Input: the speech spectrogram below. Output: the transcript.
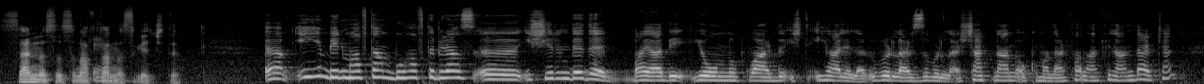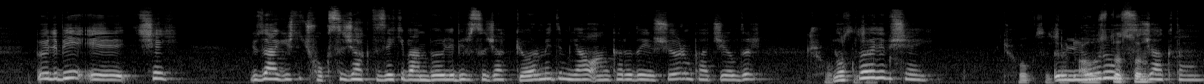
Sen nasılsın? Haftan nasıl geçti? Ee, iyiyim benim haftam bu hafta biraz e, iş yerinde de bayağı bir yoğunluk vardı. İşte ihaleler, ıvırlar, zıvırlar, şartname okumalar falan filan derken böyle bir e, şey güzel geçti. Çok sıcaktı Zeki ben böyle bir sıcak görmedim ya Ankara'da yaşıyorum kaç yıldır. Çok Yok sıcak. böyle bir şey. Çok sıcak. Ölüyorum Ağustos'un sıcaktan.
